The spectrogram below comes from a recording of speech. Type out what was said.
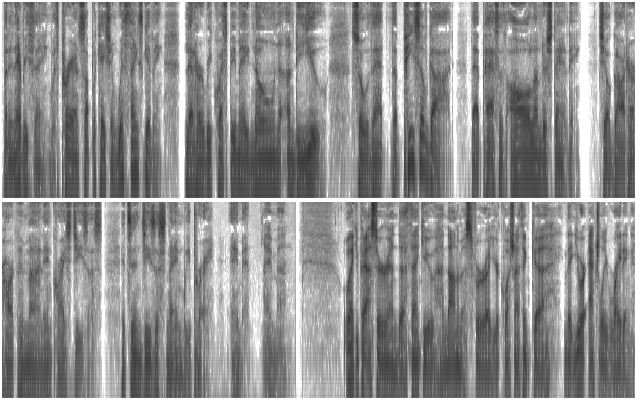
But in everything, with prayer and supplication, with thanksgiving, let her request be made known unto you, so that the peace of God that passeth all understanding shall guard her heart and mind in Christ Jesus. It's in Jesus' name we pray. Amen. Amen. Well, thank you, Pastor, and uh, thank you, Anonymous, for uh, your question. I think uh, that you are actually writing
